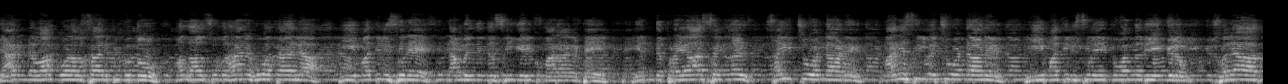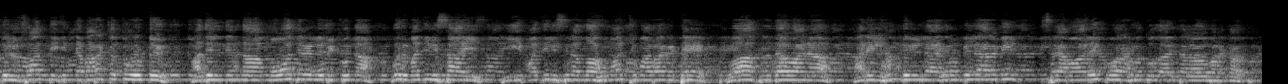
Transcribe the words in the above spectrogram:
ഞാൻ എന്റെ വാക്കുകൾ അവസാനിപ്പിക്കുന്നു. അള്ളാഹു വ ഈ മജ്ലിസിനെ നമ്മിൽ നിന്ന് സ്വീകരിക്കുമാറാകട്ടെ. എന്ത് പ്രയാസങ്ങൾ സഹിച്ചുകൊണ്ടാണ് മനസ്സിൽ വെച്ചുകൊണ്ടാണ് ഈ മജിലിസിലേക്ക് വന്നത് എങ്കിലും സ്വലാത്തുൽ ഫാത്തിഹിന്റെ ബറക്കത്തുകൊണ്ട് അതിൽ നിന്ന് മോചനം ലഭിക്കുന്ന ഒരു മജിലിസായി ഈ മജിലിസിനെ അള്ളാഹു മാറ്റുമാറാകട്ടെ. വാഹൃദാന അനിൽ ഹംദുലില്ലാഹി റബ്ബിൽ ആലമീൻ. അസ്സലാമു അലൈക്കും തആല വബറകാതുഹു.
